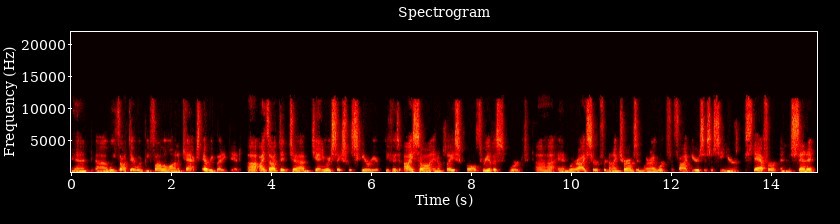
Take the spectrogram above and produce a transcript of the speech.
and uh, we thought there would be follow on attacks. Everybody did. Uh, I thought that um, January 6th was scarier because I saw in a place all three of us worked, uh, and where I served for nine terms and where I worked for five years as a senior staffer in the Senate,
